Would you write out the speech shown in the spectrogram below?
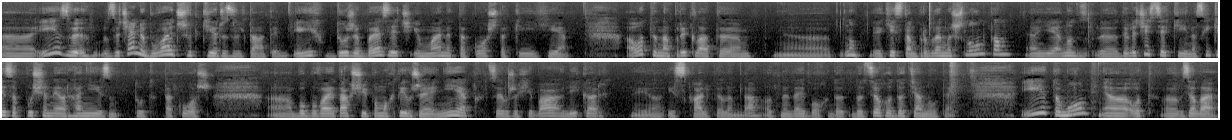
Е, І, звичайно, бувають швидкі результати, і їх дуже безліч, і в мене також такі є. А от, наприклад, е, е, ну, якісь там проблеми з шлунком є, ну, дивлячись, які, наскільки запущений організм тут також. Бо буває так, що і допомогти вже ніяк, це вже хіба лікар із скальпелем, да? от не дай Бог, до, до цього дотягнути. І тому е, от е, взяла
